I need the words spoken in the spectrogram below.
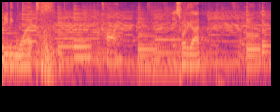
Meaning what? It's fine. Swear to God. Sorry about that.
